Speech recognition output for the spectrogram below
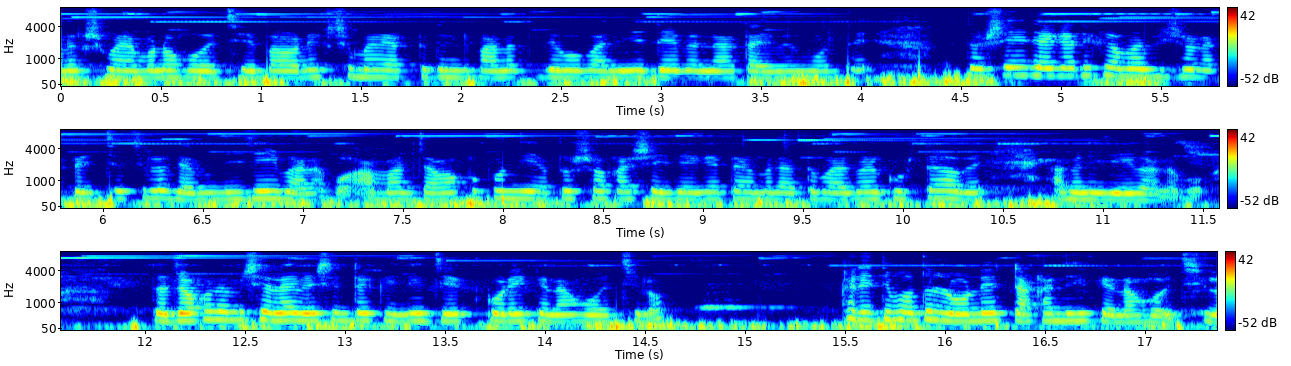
অনেক সময় এমনও হয়েছে, বা অনেক সময় একটা দিন বানাতে দেবো, বানিয়ে দেবে না টাইমের মধ্যে। তো সেই জায়গা থেকে আমার ভীষণ একটা ইচ্ছে ছিল যে আমি নিজেই বানাবো। আমার জামা কাপড় নিয়ে এত শখ, আর সেই জায়গাটা আমার এত বারবার ঘুরতে হবে, আমি নিজেই বানাবো। তো যখন আমি সেলাই মেশিনটা কিনে, জেদ করেই কেনা হয়েছিল রীতিমতো লোনের টাকা নিয়ে কেনা হয়েছিল।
